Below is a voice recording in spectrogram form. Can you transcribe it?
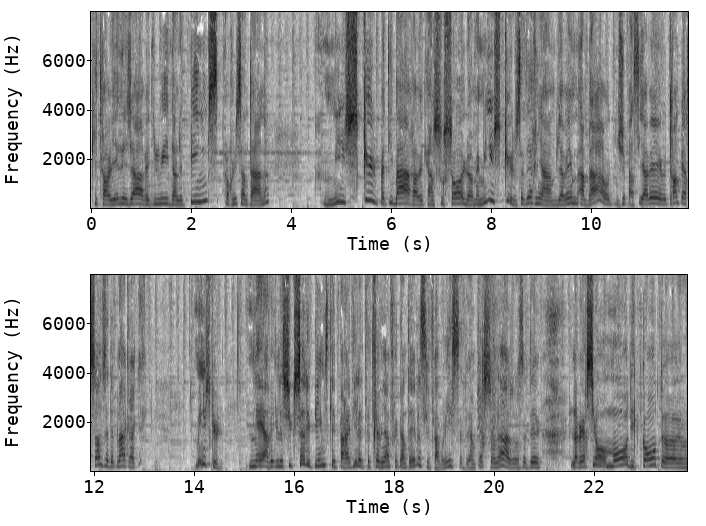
qui travaillait déjà avec lui dans le Pimps, rue Sainte-Anne, un minuscule petit bar avec un sous-sol, mais minuscule, c'était rien. Il y avait un bar, je sais pas, s'il y avait 30 personnes, c'était plein à craquer. Minuscule. Mais avec le succès du Pims, qui paraît-il était très bien fréquenté, parce que Fabrice, c'était un personnage. C'était la version homo du conte euh,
